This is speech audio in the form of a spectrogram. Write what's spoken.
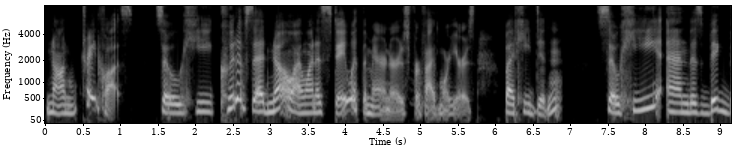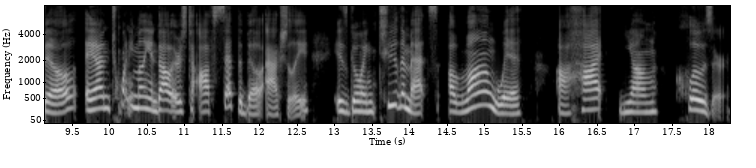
non trade clause. So he could have said, no, I want to stay with the Mariners for five more years, but he didn't. So he and this big bill and $20 million to offset the bill actually is going to the Mets along with a hot young closer,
